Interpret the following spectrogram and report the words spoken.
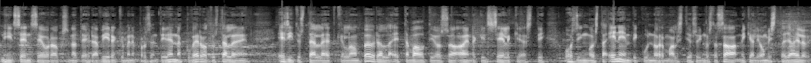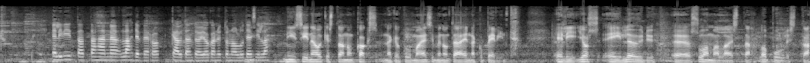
niin sen seurauksena tehdään 50 prosentin ennakkoverotus. Tällainen esitys tällä hetkellä on pöydällä, että valtio saa ainakin selkeästi osingoista enempi kuin normaalisti osingoista saa, mikäli omistaja ei löydy. Eli viittaa tähän lähdeverokäytäntöön, joka nyt on ollut esillä? Niin, niin siinä oikeastaan on kaksi näkökulmaa. Ensimmäinen on tämä ennakkoperintä. Eli jos ei löydy ö, suomalaista lopullista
